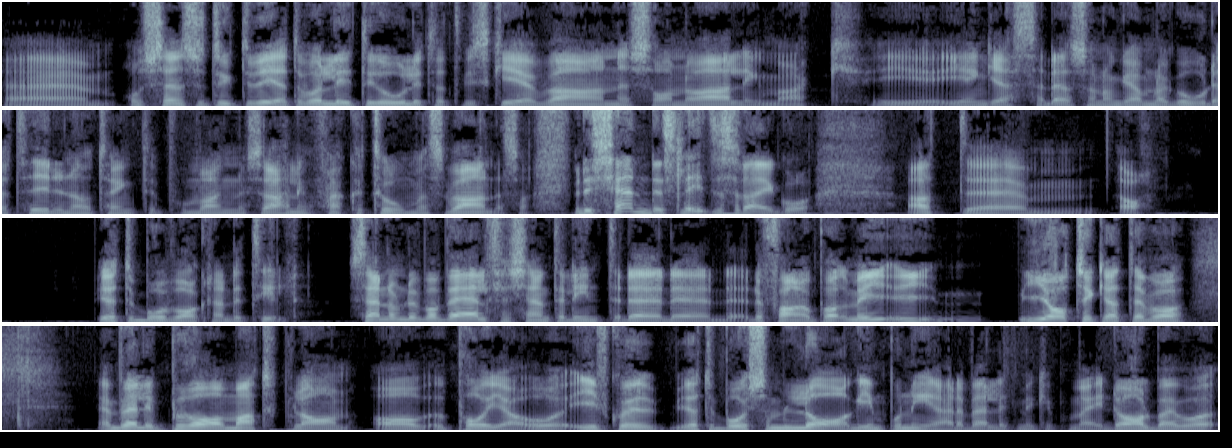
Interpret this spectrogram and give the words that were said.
Um, och sen så tyckte vi att det var lite roligt att vi skrev Wernersson och Erlingmark i, i ingressen där som de gamla goda tiderna och tänkte på Magnus Erlingmark och Thomas Wernersson. Men det kändes lite sådär igår att um, ja Göteborg vaknade till. Sen om det var välförtjänt eller inte det, det, det, det fan på. Men jag tycker att det var en väldigt bra matchplan av Poja och IFK Göteborg som lag imponerade väldigt mycket på mig. Dahlberg var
